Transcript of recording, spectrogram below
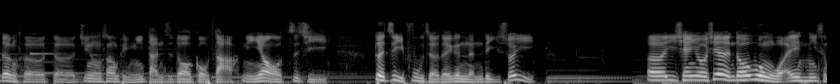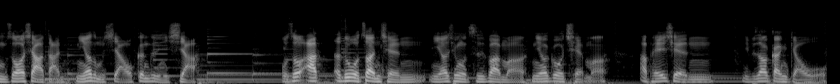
任何的金融商品，你胆子都要够大，你要自己对自己负责的一个能力。所以，呃，以前有些人都问我，哎、你什么时候要下单？你要怎么下？我跟着你下。我说啊，如果赚钱，你要请我吃饭吗？你要给我钱吗？啊，赔钱，你不是要干掉我？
